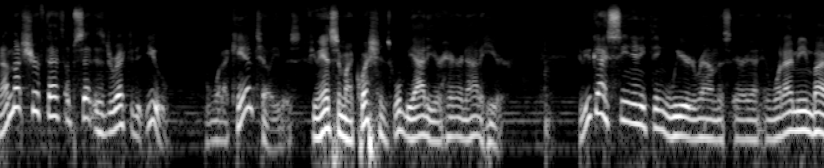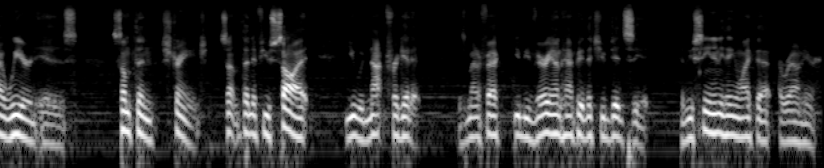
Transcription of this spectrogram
And I'm not sure if that upset is directed at you. But what I can tell you is, if you answer my questions, we'll be out of your hair and out of here. Have you guys seen anything weird around this area? And what I mean by weird is something strange. Something, if you saw it, you would not forget it. As a matter of fact, you'd be very unhappy that you did see it. Have you seen anything like that around here?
